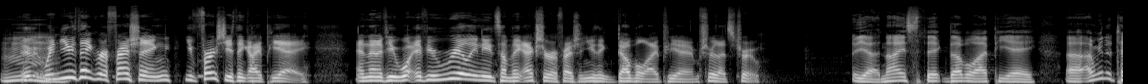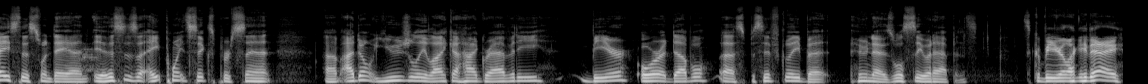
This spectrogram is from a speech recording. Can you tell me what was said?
If- When you think refreshing, you first you think IPA. And then if you if you really need something extra refreshing, you think double IPA. I'm sure that's true. Yeah, nice, thick double IPA. Uh, I'm going to taste this one, Dan. Yeah, this is a 8.6%. Um, I don't usually like a high gravity beer or a double uh, specifically, but who knows? We'll see what happens. This could be your lucky day.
